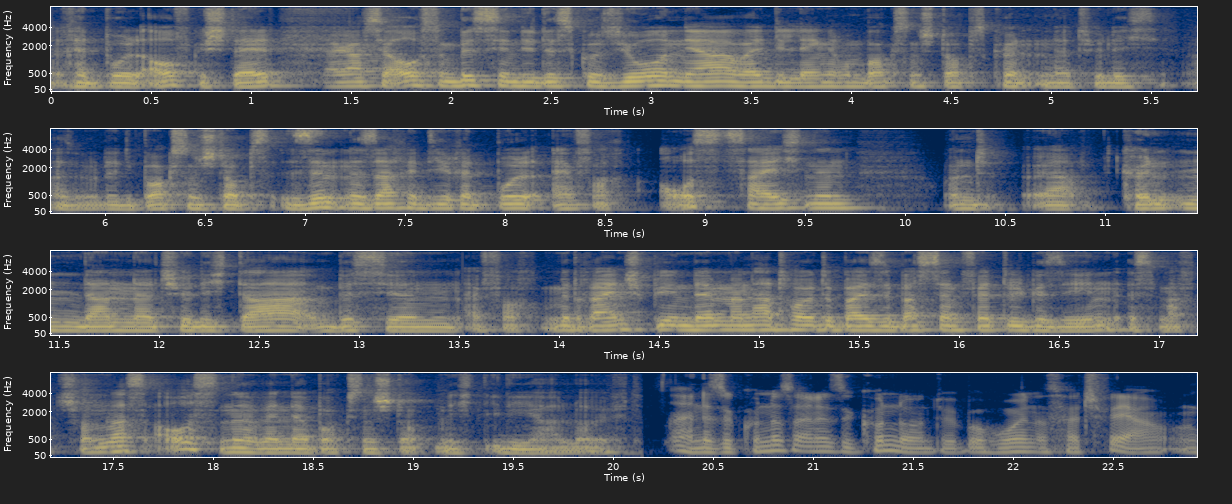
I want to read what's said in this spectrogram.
Red Bull aufgestellt. Da gab es ja auch so ein bisschen die Diskussion, ja, weil die längeren Boxenstopps könnten natürlich, also oder die Boxenstopps sind eine Sache, die Red Bull einfach auszeichnen und ja, könnten dann natürlich da ein bisschen einfach mit reinspielen, denn man hat heute bei Sebastian Vettel gesehen, es macht schon was aus, ne, wenn der Boxenstopp nicht ideal läuft. Eine Sekunde ist eine Sekunde und wir überholen ist halt schwer. Und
